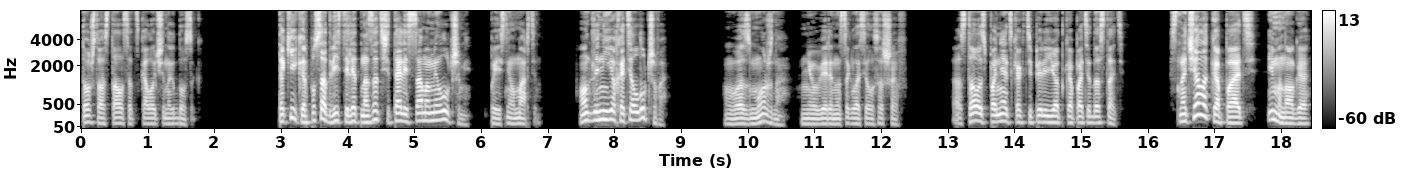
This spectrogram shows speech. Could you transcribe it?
то, что осталось от сколоченных досок. «Такие корпуса 200 лет назад считались самыми лучшими», — пояснил Мартин. «Он для нее хотел лучшего». «Возможно», — неуверенно согласился шеф. «Осталось понять, как теперь ее откопать и достать». «Сначала копать, и много»,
